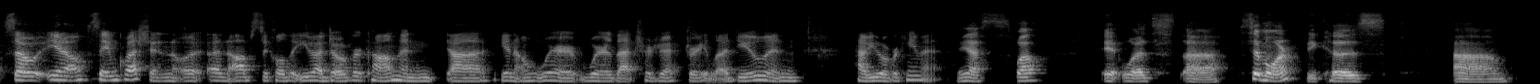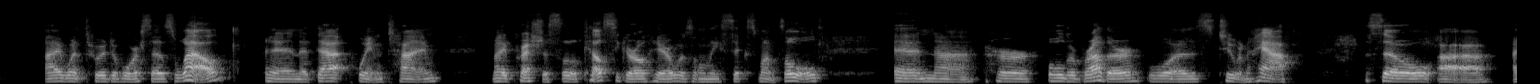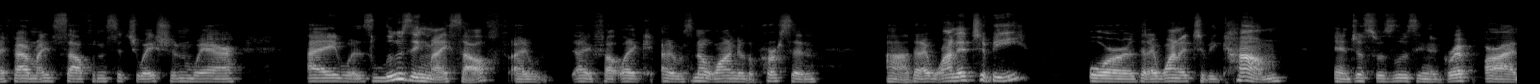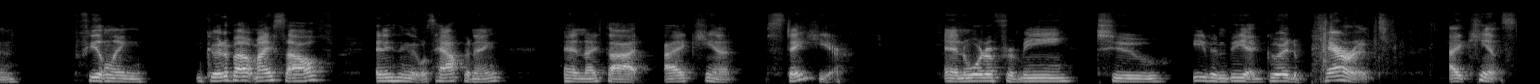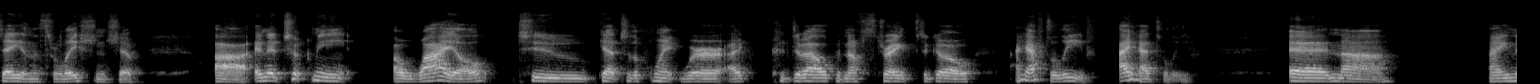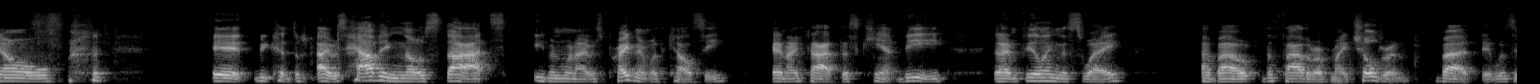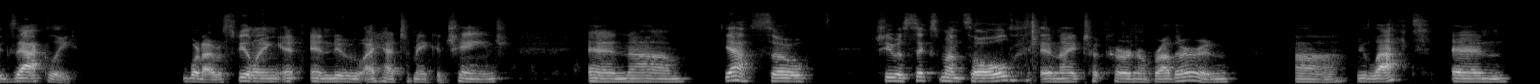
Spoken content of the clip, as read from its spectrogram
So, you know, same question, uh, an obstacle that you had to overcome and uh, you know, where where that trajectory led you and how you overcame it. Yes. Well, it was uh, similar because um, I went through a divorce as well. And at that point in time, my precious little Kelsey girl here was only six months old. And uh, her older brother was two and a half. So uh, I found myself in a situation where I was losing myself. I, I felt like I was no longer the person uh, that I wanted to be or that I wanted to become, and just was losing a grip on feeling good about myself, anything that was happening. And I thought, I can't stay here. In order for me to even be a good parent, I can't stay in this relationship. Uh, and it took me a while to get to the point where I could develop enough strength to go, I have to leave. I had to leave. And uh, I know it because I was having those thoughts even when I was pregnant with Kelsey. And I thought, this can't be that I'm feeling this way about the father of my children. But it was exactly what I was feeling and, and knew I had to make a change. And um, yeah, so she was six months old, and I took her and her brother, and uh, we left. And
